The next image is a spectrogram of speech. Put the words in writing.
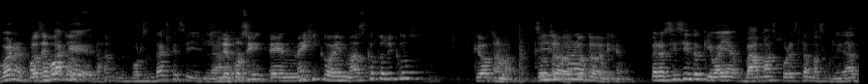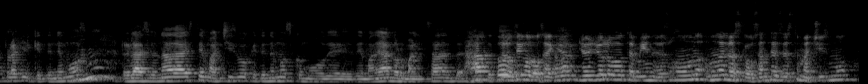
Bueno, el porcentaje, el porcentaje sí. La... De por sí, en México hay más católicos que otra más, que Sí, otra, otra religión. Pero sí siento que vaya, va más por esta masculinidad frágil que tenemos, relacionada a este machismo que tenemos como de, de manera normalizada ante, Ajá, ante pero todos. te digo, o sea, yo, yo, yo lo veo también, es una, una de las causantes de este machismo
